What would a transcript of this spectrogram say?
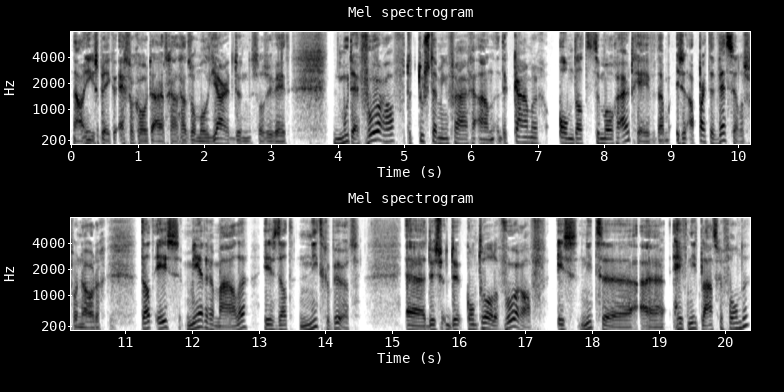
nou, hier spreken we echt van grote uitgaven, het gaat dus om miljarden, zoals u weet... moet hij vooraf de toestemming vragen aan de Kamer om dat te mogen uitgeven. Daar is een aparte wet zelfs voor nodig. Dat is, meerdere malen, is dat niet gebeurd. Uh, dus de controle vooraf is niet, uh, uh, heeft niet plaatsgevonden.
